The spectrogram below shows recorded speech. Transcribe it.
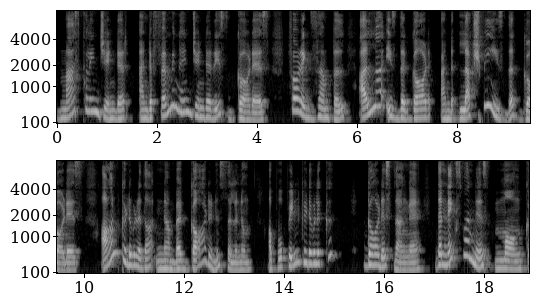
masculine gender and a feminine gender is goddess. For example, Allah is the God and Lakshmi is the goddess. ஆண் கடவுளை தான் நம்ம காடுன்னு சொல்லணும் அப்போ பெண் கடவுளுக்கு காடஸ் தாங்க the next one is monk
